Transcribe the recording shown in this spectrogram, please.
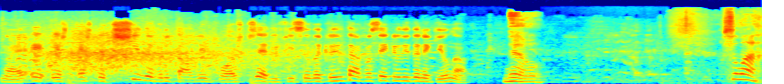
Não é? Este, esta descida brutal de impostos é difícil de acreditar. Você acredita naquilo, não? Não. Sei lá.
